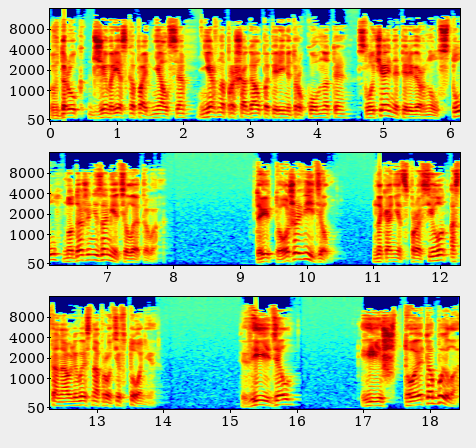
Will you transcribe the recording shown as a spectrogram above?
Вдруг Джим резко поднялся, нервно прошагал по периметру комнаты, случайно перевернул стул, но даже не заметил этого. «Ты тоже видел?» – наконец спросил он, останавливаясь напротив Тони. «Видел. И что это было?»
